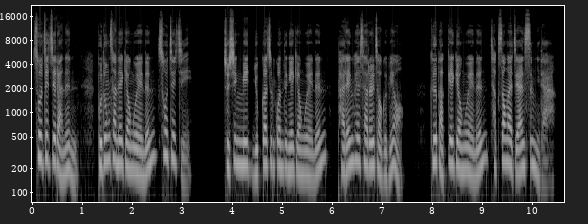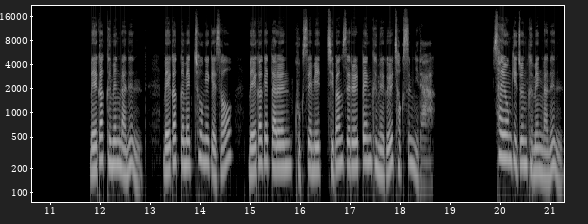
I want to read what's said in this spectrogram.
소재지란은 부동산의 경우에는 소재지, 주식 및 유가증권 등의 경우에는 발행회사를 적으며 그 밖의 경우에는 작성하지 않습니다. 매각 금액란은 매각 금액 총액에서 매각에 따른 국세 및 지방세를 뺀 금액을 적습니다. 사용 기준 금액란은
